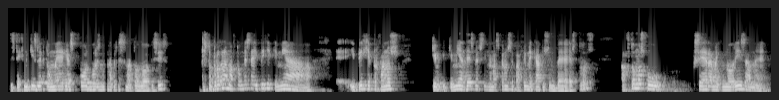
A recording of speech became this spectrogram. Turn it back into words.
της τεχνικής λεπτομέρειας, πώς μπορείς να βρεις χρηματοδότησης. Και στο πρόγραμμα αυτό μέσα υπήρχε και μία, ε, υπήρχε προφανώς και, και μία δέσμευση να μας φέρουν σε επαφή με κάποιους investors. Αυτό όμως που ξέραμε, γνωρίζαμε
